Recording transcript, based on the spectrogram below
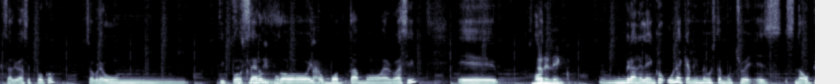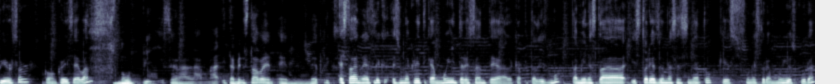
que salió hace poco, sobre un tipo cerdo, hipopótamo. hipopótamo, algo así. Eh, gran elenco. Un gran elenco. Una que a mí me gusta mucho es Snowpiercer con Chris Evans. Snowpiercer a la madre. Y también estaba en, en Netflix. Está en Netflix, es una crítica muy interesante al capitalismo. También está Historias de un asesinato, que es una historia muy oscura.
